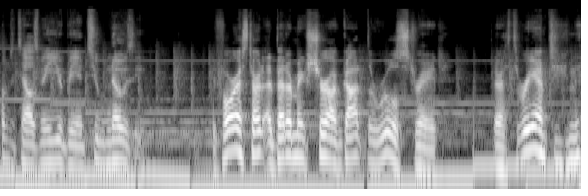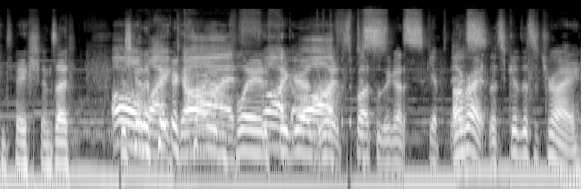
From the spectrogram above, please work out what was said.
Something tells me you're being too nosy. Before I start, I'd better make sure I've got the rules straight. There are three empty indentations. I just oh gotta my pick a god! card and play and fuck figure out the right spots Just that they got. Skip this. Alright, let's give this a try.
